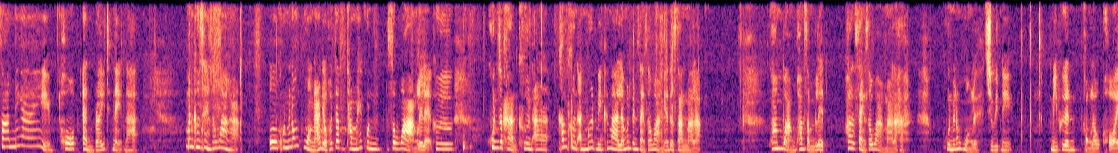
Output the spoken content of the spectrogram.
sun นี่ไง hope and brightness นะคะ มันคือแสงสว่างอะโอ้คุณไม่ต้องห่วงนะ เดี๋ยวเขาจะทำให้คุณสว่างเลยแหละ คือ คุณจะผ่านคืนอาค่ำคืนอันมืดมิดขึ้นมา แล้วมันเป็นแสงสว่างเนี่ยเดอะซันมาละ ความหวังความสำเร็จความแสงสว่างมาแล้วค่ะ คุณไม่ต้องห่วงเลย ชีวิตนี้ มีเพื่อนของเราคอย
